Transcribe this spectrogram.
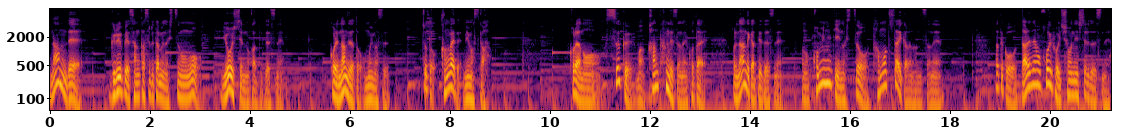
なんでグループへ参加するための質問を用意してるのかっていうとですねこれなんでだと思います？ちょっと考えてみますか。これあのすごく、まあ、簡単ですよね答え。これなんでかっていうとですねあのコミュニティの質を保ちたいからなんですよね。だってこう誰でもホイホイ承認してるとですね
